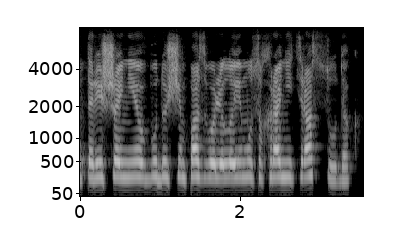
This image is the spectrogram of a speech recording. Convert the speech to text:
это решение в будущем позволило ему сохранить рассудок.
